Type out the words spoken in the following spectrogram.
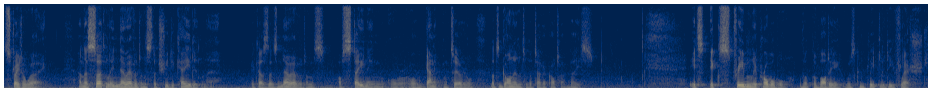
straight away. And there's certainly no evidence that she decayed in there because there's no evidence of staining or organic material that's gone into the terracotta base. It's extremely probable that the body was completely defleshed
